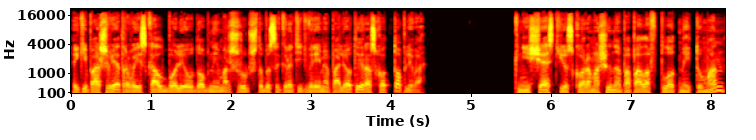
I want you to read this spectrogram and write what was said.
Экипаж Ветрова искал более удобный маршрут, чтобы сократить время полета и расход топлива. К несчастью, скоро машина попала в плотный туман,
